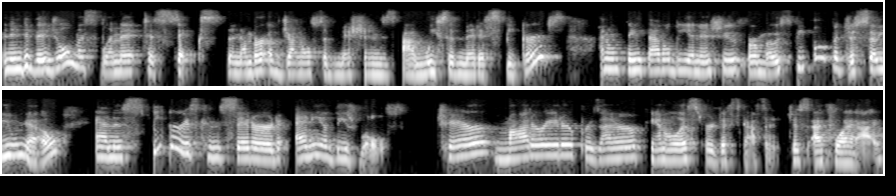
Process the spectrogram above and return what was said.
An individual must limit to six the number of general submissions um, we submit as speakers. I don't think that'll be an issue for most people, but just so you know. And a speaker is considered any of these roles chair, moderator, presenter, panelist, or discussant, just FYI.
